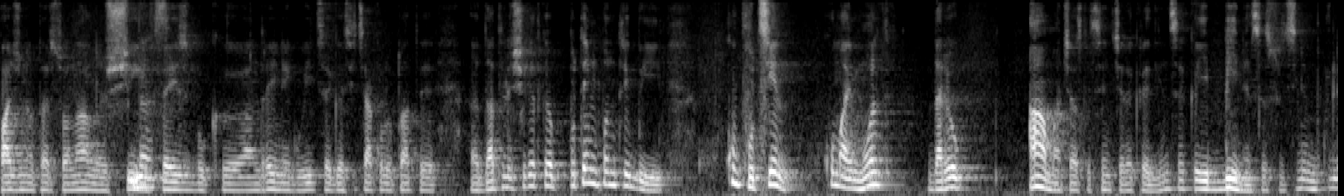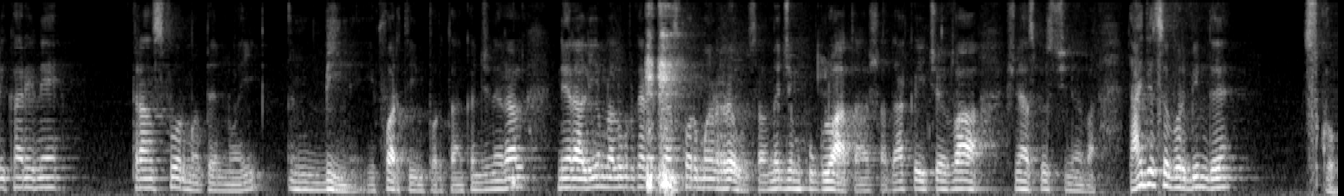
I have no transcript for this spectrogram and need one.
pagină personală și da. Facebook uh, Andrei Neguițe, găsiți acolo toate uh, datele și cred că putem contribui cu puțin, cu mai mult, dar eu am această sinceră credință că e bine să susținem lucrurile care ne transformă pe noi în bine. E foarte important, că în general ne raliem la lucruri care ne transformă în rău sau mergem cu gloata așa, dacă e ceva și ne-a spus cineva. Dar haideți să vorbim de Scrum.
